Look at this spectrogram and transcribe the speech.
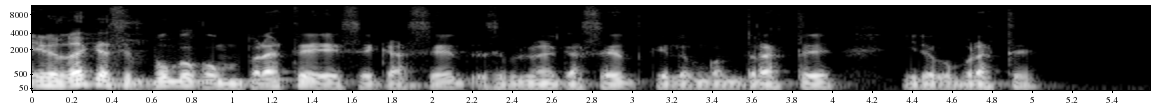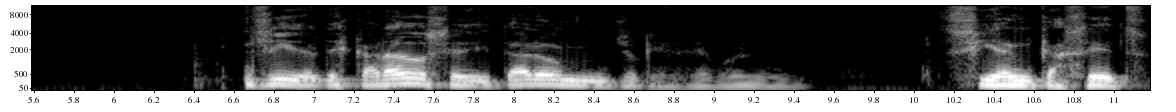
¿Es verdad que hace poco compraste ese cassette, ese primer cassette, que lo encontraste y lo compraste? Sí, del Descarado se editaron, yo qué sé, 100 cassettes.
